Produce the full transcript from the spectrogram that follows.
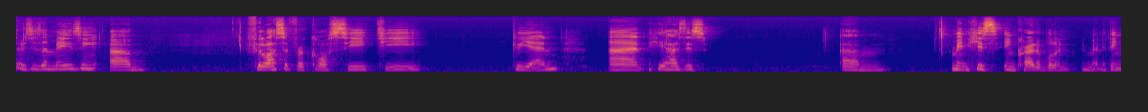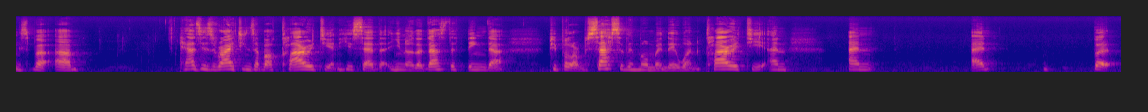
there's this amazing um, philosopher called C.T. Nguyen, and he has this. Um, I mean, he's incredible in, in many things, but um, he has his writings about clarity, and he said that you know that that's the thing that people are obsessed at the moment. They want clarity, and and and but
